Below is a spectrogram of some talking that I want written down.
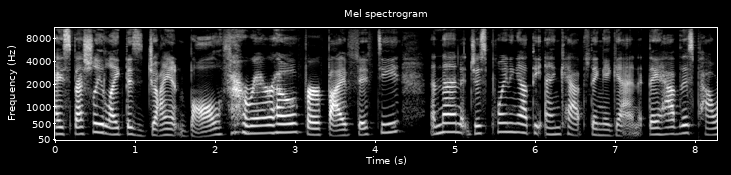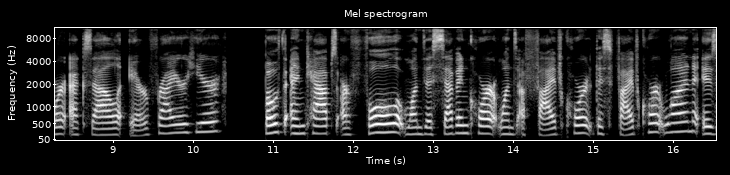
I especially like this giant ball Ferrero for 550 and then just pointing out the end cap thing again. They have this Power XL air fryer here. Both end caps are full. One's a 7 quart, one's a 5 quart. This 5 quart one is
